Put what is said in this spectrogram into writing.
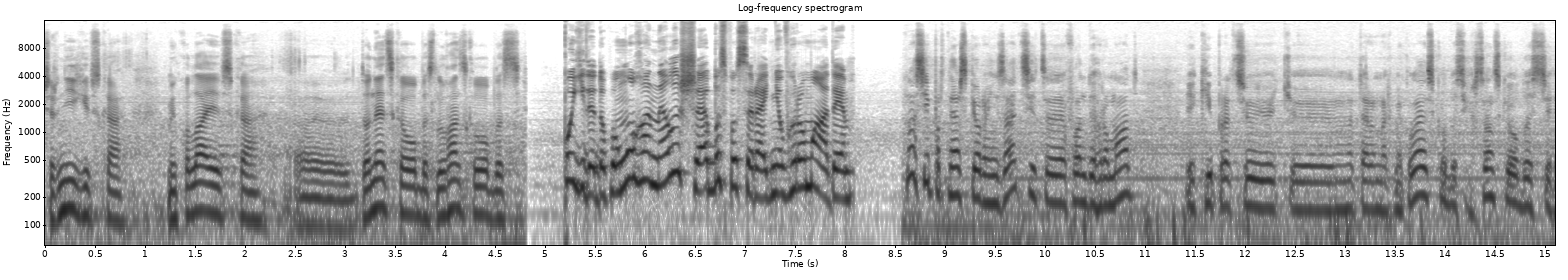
Чернігівська, Миколаївська, е, Донецька область, Луганська область. Поїде допомога не лише безпосередньо в громади. У нас є партнерські організації, це фонди громад, які працюють е, на теренах Миколаївської області, Херсонської області.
